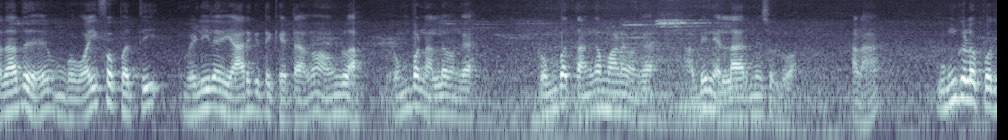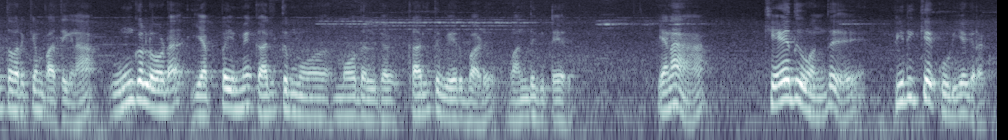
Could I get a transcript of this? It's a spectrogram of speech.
அதாவது உங்கள் ஒய்ஃபை பற்றி வெளியில் யார்கிட்ட கேட்டாலும் அவங்களா ரொம்ப நல்லவங்க ரொம்ப தங்கமானவங்க அப்படின்னு எல்லாருமே சொல்லுவாங்க. ஆனால் உங்களை பொறுத்த வரைக்கும் பார்த்தீங்கன்னா உங்களோட எப்பயுமே கருத்து மோ மோதல்கள் கருத்து வேறுபாடு வந்துக்கிட்டே இருக்கும். ஏன்னா கேது வந்து பிரிக்கக்கூடிய கிரகம்.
